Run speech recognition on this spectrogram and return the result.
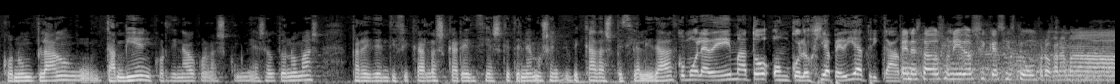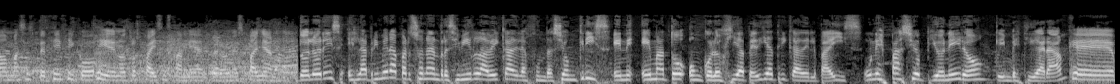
con un plan también coordinado con las comunidades autónomas para identificar las carencias que tenemos en, de cada especialidad. Como la de hemato-oncología pediátrica. En Estados Unidos sí que existe un programa más específico y en otros países también, pero en España no. Dolores es la primera persona en recibir la beca de la Fundación CRIS en hemato-oncología pediátrica del país. Un espacio pionero que investigará que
